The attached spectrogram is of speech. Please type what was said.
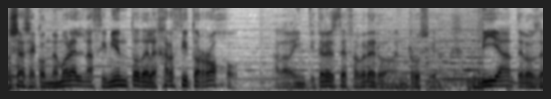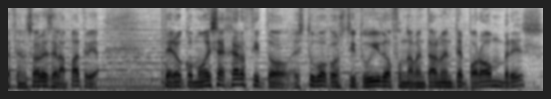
O sea, se conmemora el nacimiento del Ejército Rojo, a la 23 de febrero en Rusia, Día de los Defensores de la Patria. Pero como ese ejército estuvo constituido fundamentalmente por hombres,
